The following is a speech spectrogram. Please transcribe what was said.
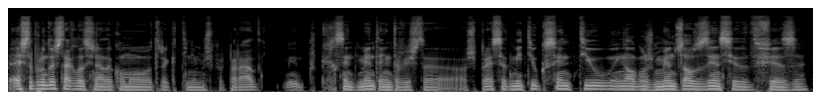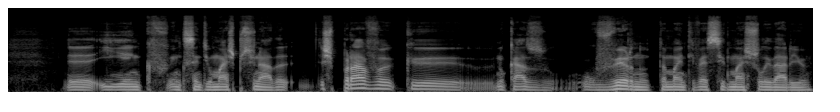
Esta pergunta está relacionada com uma outra que tínhamos preparado, porque recentemente, em entrevista ao Expresso, admitiu que sentiu em alguns momentos ausência de defesa eh, e em que, em que se sentiu mais pressionada. Esperava que, no caso, o governo também tivesse sido mais solidário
